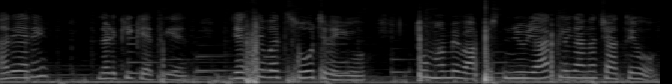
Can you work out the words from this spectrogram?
अरे अरे, लड़की कहती है, जैसे वह सोच रही हो, तुम हमें वापस न्यूयॉर्क ले जाना चाहते हो?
